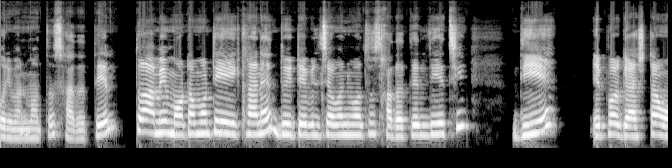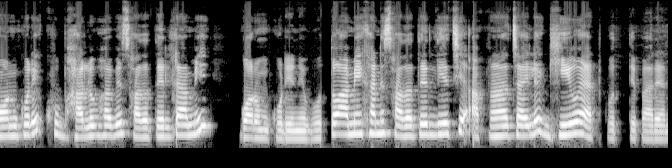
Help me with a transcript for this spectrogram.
পরিমাণ মতো সাদা তেল। তো আমি মোটামুটি এখানে দুই টেবিল চামচ মতো সাদা তেল দিয়েছি। দিয়ে এরপর গ্যাসটা অন করে খুব ভালোভাবে সাদা তেলটা আমি গরম করে নেব। তো আমি এখানে সাদা তেল দিয়েছি, আপনারা চাইলে ঘিও অ্যাড করতে পারেন।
